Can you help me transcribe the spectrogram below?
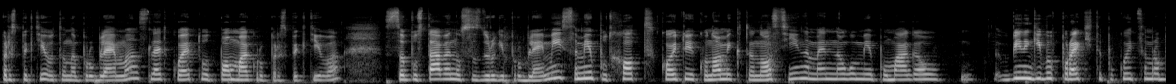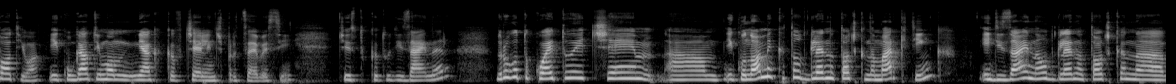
перспективата на проблема, след което от по-макро перспектива, съпоставено с други проблеми. И самия подход, който економиката носи, на мен много ми е помагал винаги в проектите, по които съм работила. И когато имам някакъв челендж пред себе си, чисто като дизайнер. Другото, което е, че а, економиката от гледна точка на маркетинг и дизайна от гледна точка на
